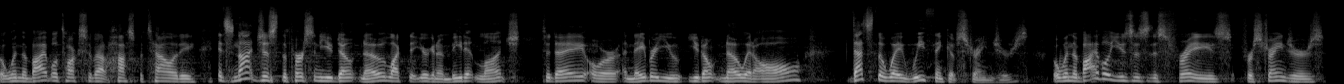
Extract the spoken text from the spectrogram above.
But when the Bible talks about hospitality, it's not just the person you don't know, like that you're going to meet at lunch today, or a neighbor you, you don't know at all. That's the way we think of strangers. But when the Bible uses this phrase for strangers,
